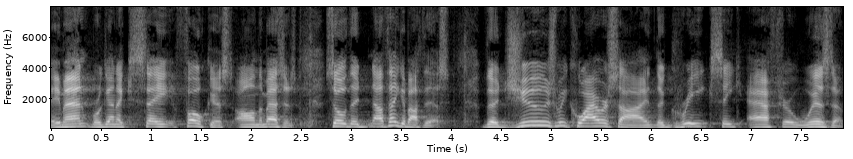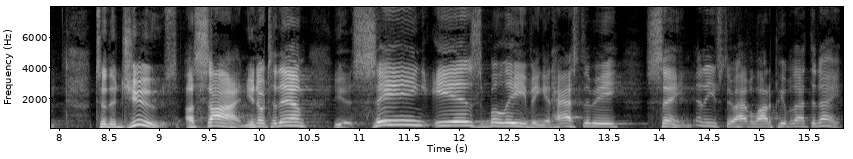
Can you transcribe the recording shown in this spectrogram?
Amen. We're going to stay focused on the message. So the, now think about this: the Jews require a sign; the Greeks seek after wisdom. To the Jews, a sign. You know, to them, seeing is believing. It has to be seen, and you still have a lot of people that today.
